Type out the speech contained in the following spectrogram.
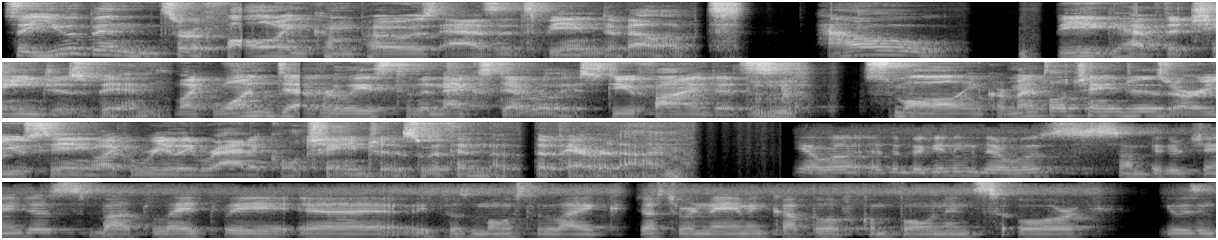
so you've been sort of following Compose as it's being developed. How big have the changes been? Like one dev release to the next dev release. Do you find it's mm-hmm small incremental changes, or are you seeing like really radical changes within the, the paradigm? Yeah, well, at the beginning there was some bigger changes, but lately uh, it was mostly like just renaming a couple of components or using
